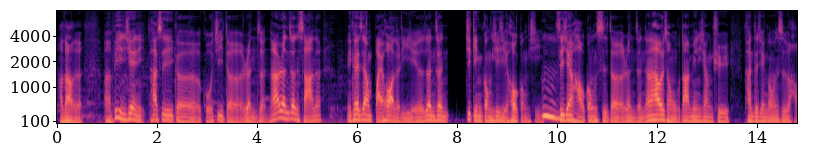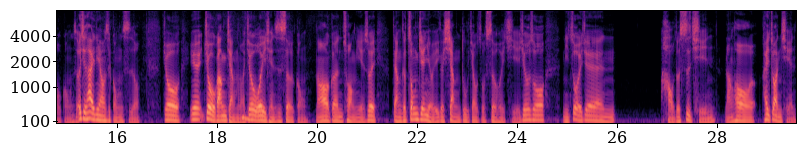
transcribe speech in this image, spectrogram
好的，好的。呃，B 型企业它是一个国际的认证，那它认证啥呢？你可以这样白话的理解，就是认证这间公司及后公司，嗯，是一间好公司的认证。那它会从五大面向去看这间公司是不是好公司，而且它一定要是公司哦。就因为就我刚刚讲的嘛，就我以前是社工，然后跟创业，所以。两个中间有一个向度叫做社会企业，也就是说，你做一件好的事情，然后可以赚钱，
